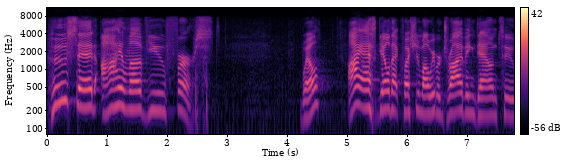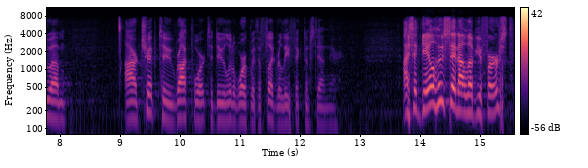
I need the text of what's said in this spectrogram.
who said, I love you first? Well, I asked Gail that question while we were driving down to um, our trip to Rockport to do a little work with the flood relief victims down there. I said, Gail, who said I love you first?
